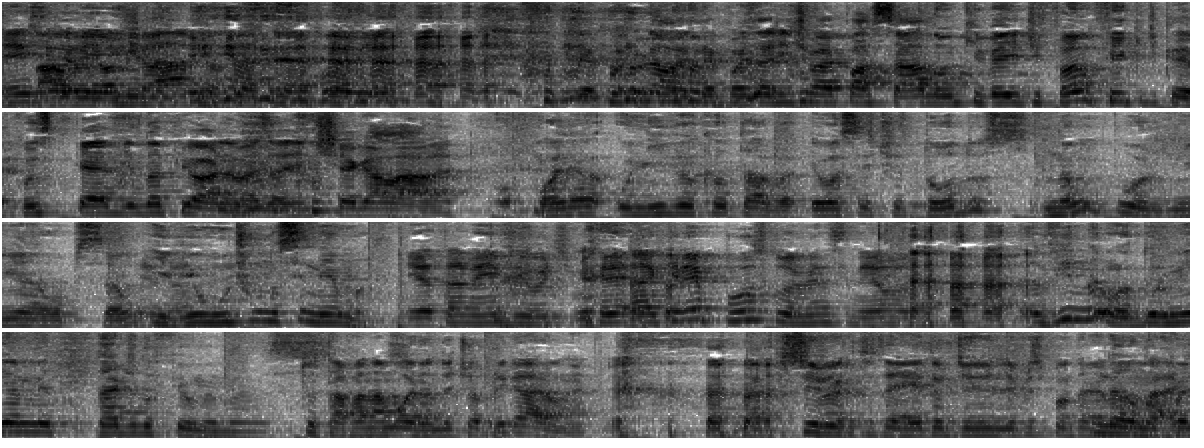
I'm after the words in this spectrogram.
Esse Ah, o é Inominável. Depois, não, depois a gente vai passar num que veio de fanfic de Crepúsculo, que é ainda pior, né? Mas a gente chega lá, né? Olha o nível que eu tava. Eu assisti todos, não por minha opção, e vi o último no cinema. Eu também vi o último. A Crepúsculo eu vi no cinema. Vi não, eu dormi a metade do filme, mas. Tu tava namorando e te obrigaram, né? Não é possível que tu tenha ido de livre espontâneo Não, não foi.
